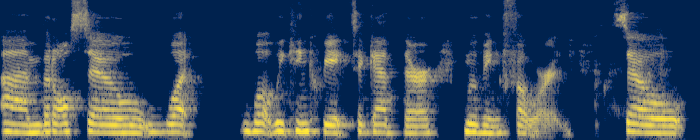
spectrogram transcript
um, but also what what we can create together moving forward. So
